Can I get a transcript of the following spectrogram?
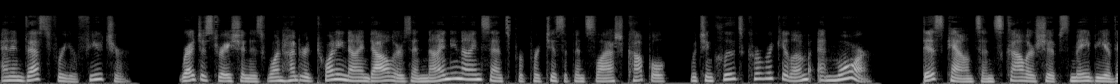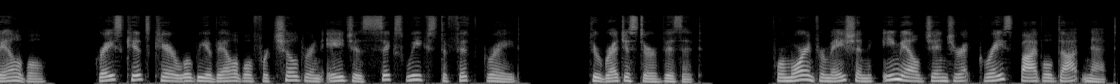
and invest for your future. Registration is $129.99 per participant slash couple, which includes curriculum and more. Discounts and scholarships may be available. Grace Kids Care will be available for children ages 6 weeks to 5th grade. To register, visit. For more information, email ginger at gracebible.net.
